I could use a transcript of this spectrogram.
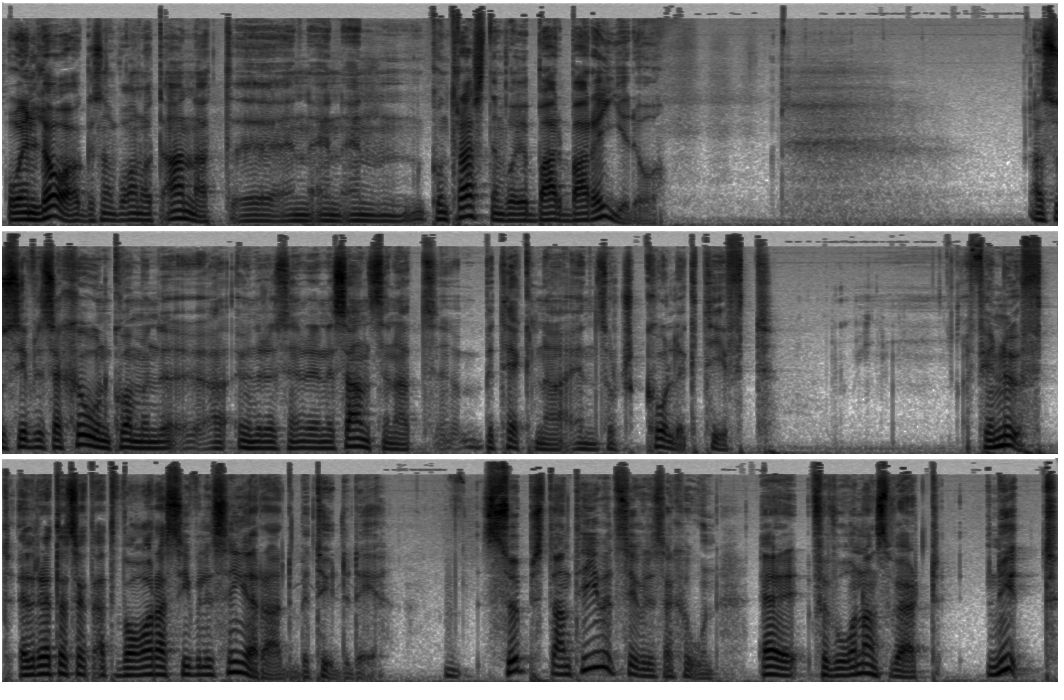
Och en lag som var något annat. Eh, en, en, en, kontrasten var ju barbari då. Alltså civilisation kom under, eh, under renässansen att beteckna en sorts kollektivt förnuft. Eller rättare sagt att vara civiliserad betydde det. Substantivet civilisation är förvånansvärt nytt.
